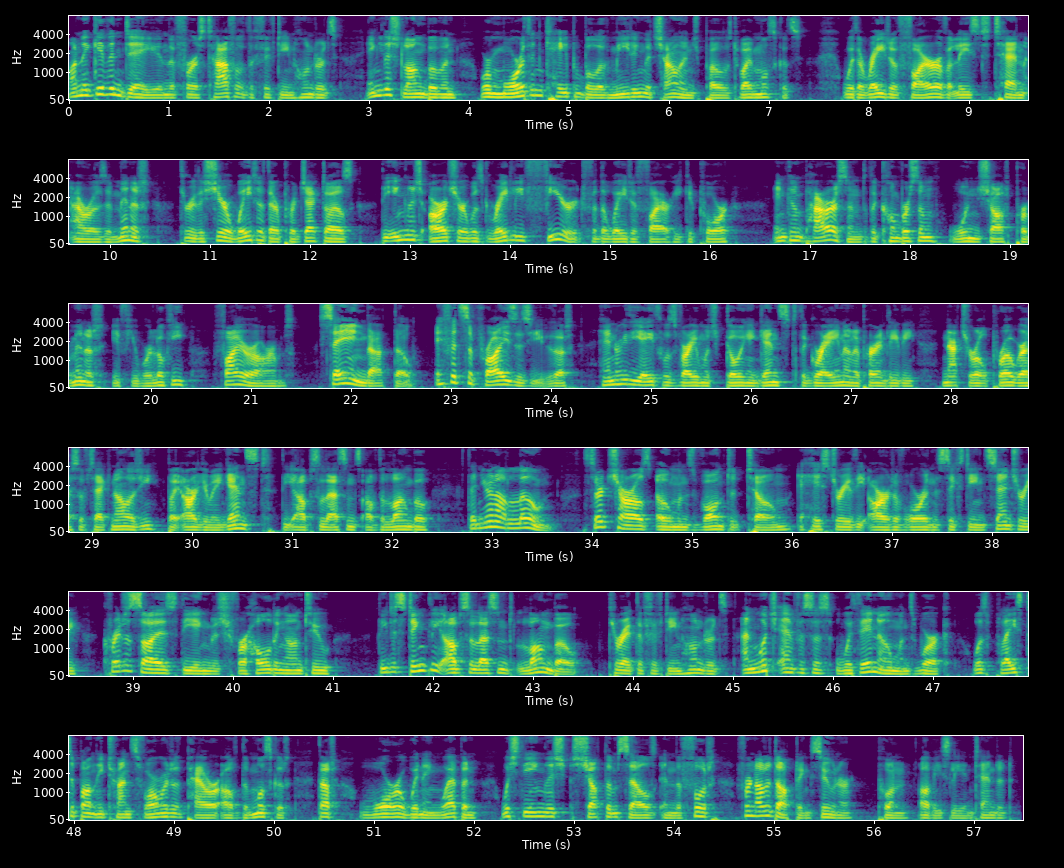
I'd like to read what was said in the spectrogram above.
On a given day in the first half of the 1500s, English longbowmen were more than capable of meeting the challenge posed by muskets. With a rate of fire of at least 10 arrows a minute, through the sheer weight of their projectiles, the English archer was greatly feared for the weight of fire he could pour, in comparison to the cumbersome one shot per minute, if you were lucky, firearms. Saying that, though, if it surprises you that Henry VIII was very much going against the grain and apparently the natural progress of technology by arguing against the obsolescence of the longbow, then you're not alone. Sir Charles Oman's vaunted tome, A History of the Art of War in the 16th Century, criticised the English for holding on to the distinctly obsolescent longbow throughout the 1500s, and much emphasis within Oman's work was placed upon the transformative power of the musket, that war winning weapon which the English shot themselves in the foot for not adopting sooner, pun obviously intended.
